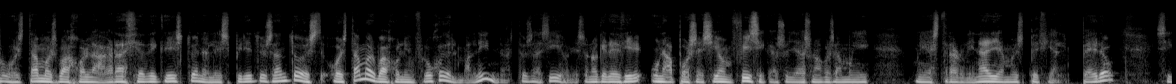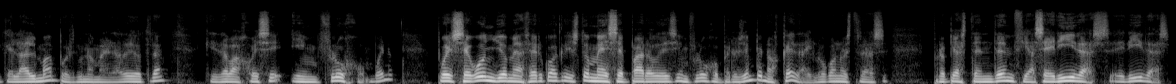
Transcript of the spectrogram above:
o estamos bajo la gracia de Cristo en el Espíritu Santo o estamos bajo el influjo del maligno. Esto es así. Eso no quiere decir una posesión física, eso ya es una cosa muy, muy extraordinaria, muy especial. Pero sí que el alma, pues de una manera o de otra, queda bajo ese influjo. Bueno, pues según yo me acerco a Cristo, me separo de ese influjo, pero siempre nos queda. Y luego nuestras propias tendencias, heridas, heridas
